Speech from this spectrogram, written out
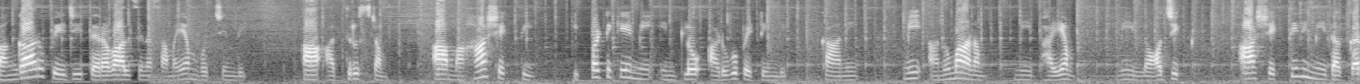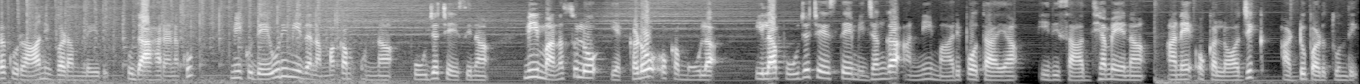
బంగారు పేజీ తెరవాల్సిన సమయం వచ్చింది. ఆ అదృష్టం ఆ మహాశక్తి ఇప్పటికే మీ ఇంట్లో అడుగుపెట్టింది. కానీ మీ అనుమానం మీ భయం మీ లాజిక్ ఆ శక్తిని మీ దగ్గరకు రానివ్వడం లేదు. ఉదాహరణకు మీకు దేవుడి మీద నమ్మకం ఉన్నా పూజ చేసినా మీ మనసులో ఎక్కడో ఒక మూల ఇలా పూజ చేస్తే నిజంగా అన్నీ మారిపోతాయా? ఇది సాధ్యమేనా? అనే ఒక లాజిక్ అడ్డుపడుతుంది.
